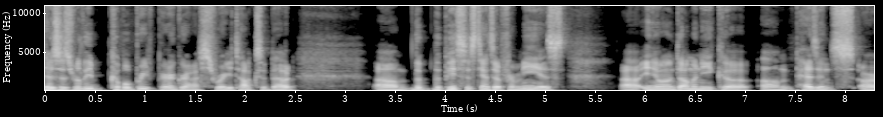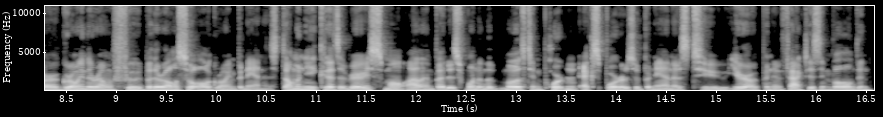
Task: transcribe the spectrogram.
there's this really couple brief paragraphs where he talks about um, the, the piece that stands out for me is uh, you know, in Dominica, um, peasants are growing their own food, but they're also all growing bananas. Dominica is a very small island, but it's one of the most important exporters of bananas to Europe, and in fact, is involved in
